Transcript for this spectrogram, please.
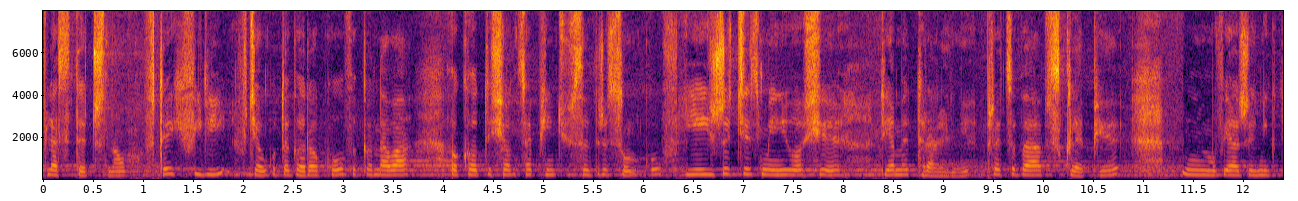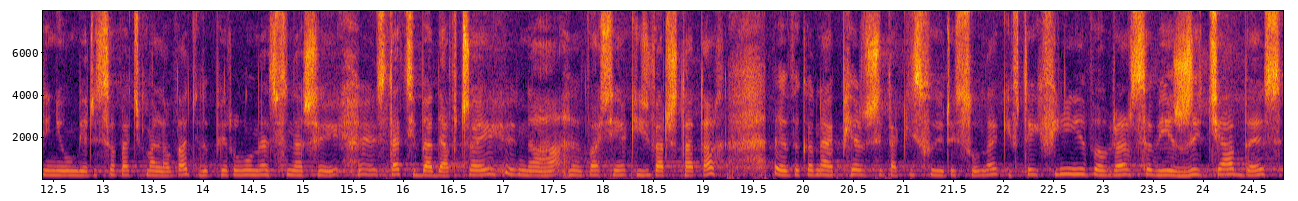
plastyczną. W tej chwili, w ciągu tego roku, wykonała około 1500 rysunków. Jej życie zmieniło się diametralnie. Pracowała w sklepie. Mówiła, że nigdy nie umie rysować, malować. Dopiero u nas w naszej e, stacji badawczej na e, właśnie jakichś warsztatach e, wykonała pierwszy taki swój rysunek i w tej chwili nie wyobraża sobie życia bez,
